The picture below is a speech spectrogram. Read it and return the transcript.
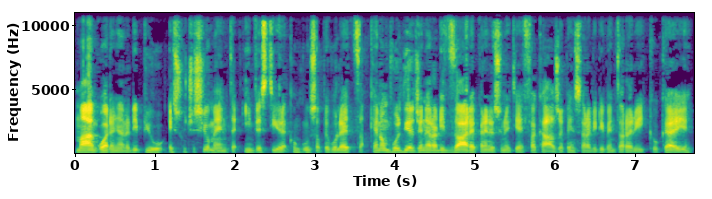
ma a guadagnare di più e successivamente investire con consapevolezza, che non vuol dire generalizzare, prendersi un ETF a caso e pensare di diventare ricco, ok?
